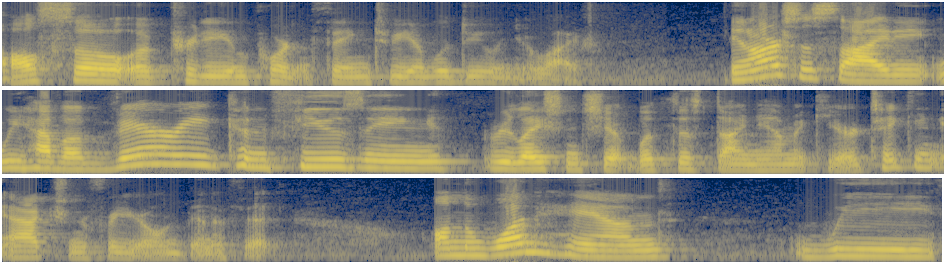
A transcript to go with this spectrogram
Also a pretty important thing to be able to do in your life. In our society, we have a very confusing relationship with this dynamic here, taking action for your own benefit. On the one hand, we,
